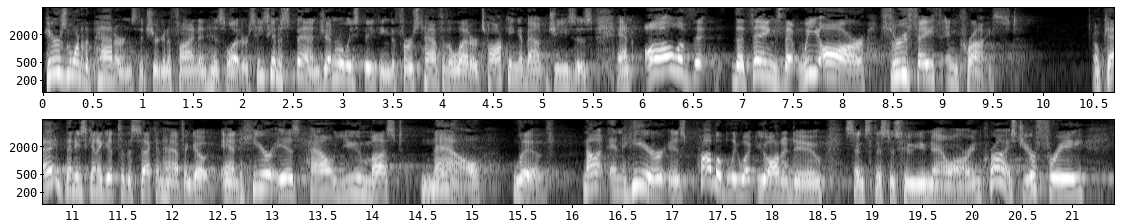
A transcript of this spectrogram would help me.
Here's one of the patterns that you're going to find in his letters. He's going to spend, generally speaking, the first half of the letter talking about Jesus and all of the, the things that we are through faith in Christ. Okay? Then he's going to get to the second half and go, and here is how you must now live. Not, and here is probably what you ought to do since this is who you now are in Christ. You're free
